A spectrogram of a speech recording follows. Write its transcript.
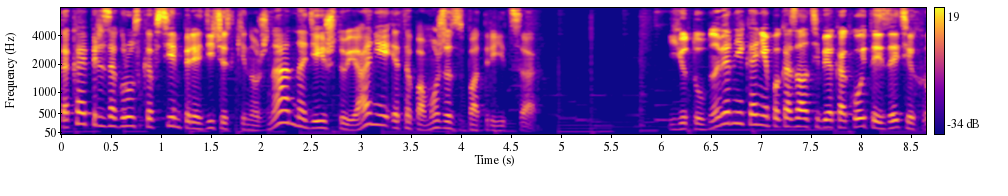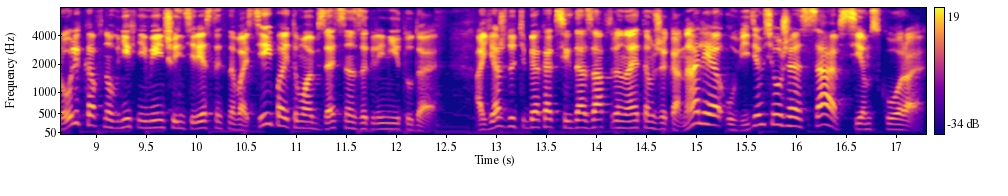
Такая перезагрузка всем периодически нужна, надеюсь, что и Ане это поможет взбодриться. YouTube наверняка не показал тебе какой-то из этих роликов, но в них не меньше интересных новостей, поэтому обязательно загляни туда. А я жду тебя, как всегда, завтра на этом же канале. Увидимся уже совсем скоро.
